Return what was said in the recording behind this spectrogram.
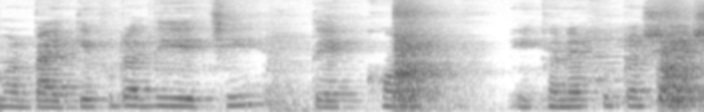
আমার বাইকে ফুটা দিয়েছি তো এখন এখানে ফুটা শেষ।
